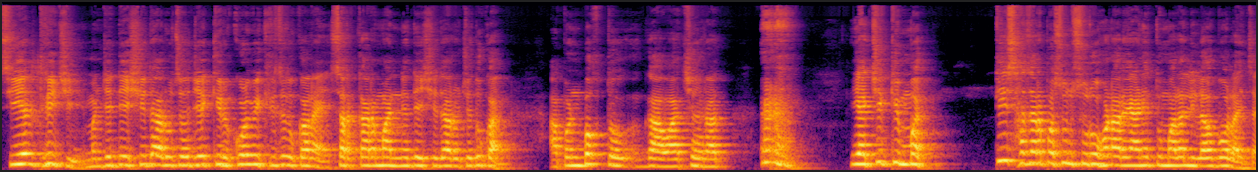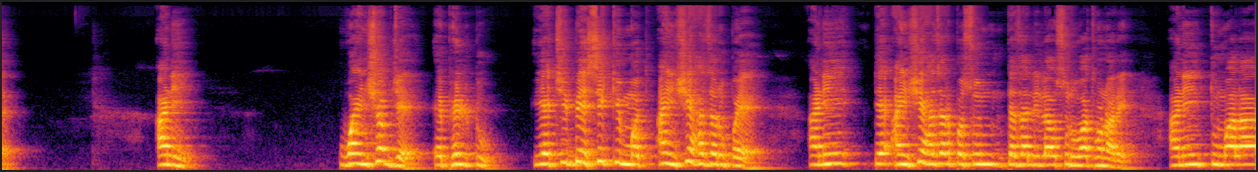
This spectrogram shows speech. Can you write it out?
सी एल थ्रीची म्हणजे देशी दारूचं जे किरकोळ विक्रीचं दुकान आहे सरकार मान्य देशी दारूचे दुकान आपण बघतो गावात शहरात याची किंमत तीस हजारपासून सुरू होणार आहे आणि तुम्हाला लिलाव बोलायचा आहे. आणि वाईनशॉप जे एफ एल टू याची बेसिक किंमत ऐंशी हजार रुपये आहे. आणि ते ऐंशी हजारपासून त्याचा लिलाव सुरुवात होणार आहे. आणि तुम्हाला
